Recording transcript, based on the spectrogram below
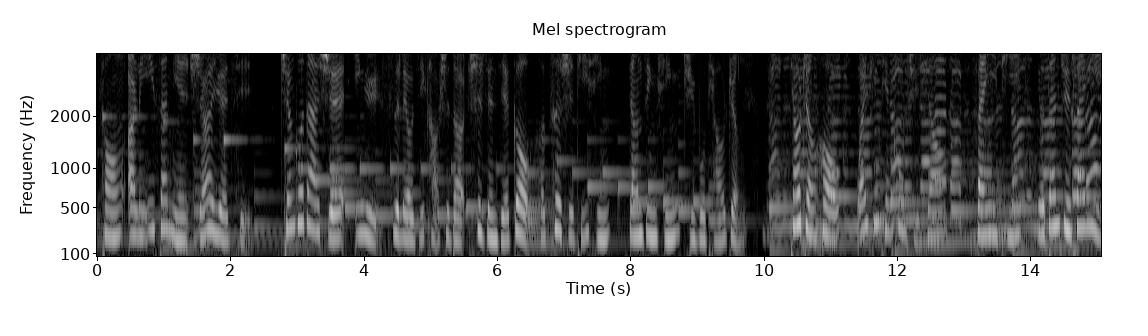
从二零一三年十二月起。全国大学英语四六级考试的试卷结构和测试题型将进行局部调整。调整后，完形填空取消，翻译题由单句翻译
